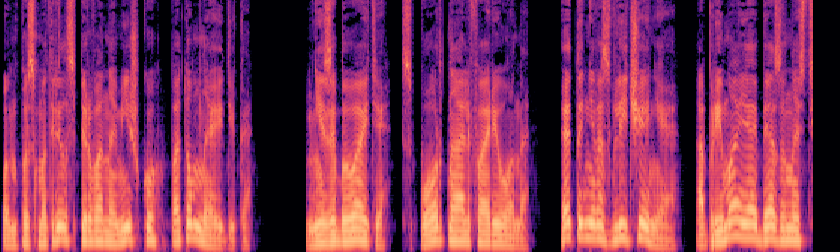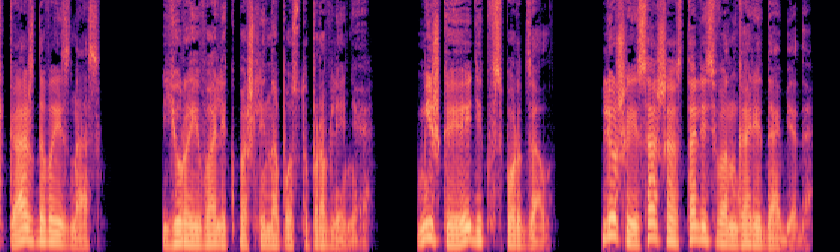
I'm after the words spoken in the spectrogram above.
Он посмотрел сперва на Мишку, потом на Эдика. «Не забывайте, спорт на Альфа Ориона — это не развлечение, а прямая обязанность каждого из нас». Юра и Валик пошли на пост управления. Мишка и Эдик в спортзал. Лёша и Саша остались в ангаре до обеда.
